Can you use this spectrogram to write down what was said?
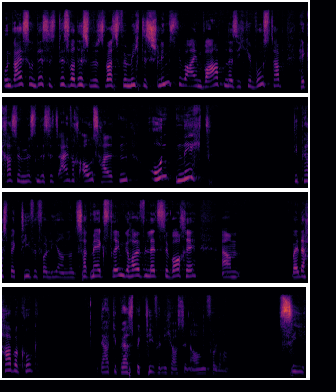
Und weißt du, und das, ist, das war das, was für mich das Schlimmste war im Warten, dass ich gewusst habe, hey krass, wir müssen das jetzt einfach aushalten und nicht die Perspektive verlieren. Und das hat mir extrem geholfen letzte Woche, ähm, weil der Habakuk, der hat die Perspektive nicht aus den Augen verloren. Sie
